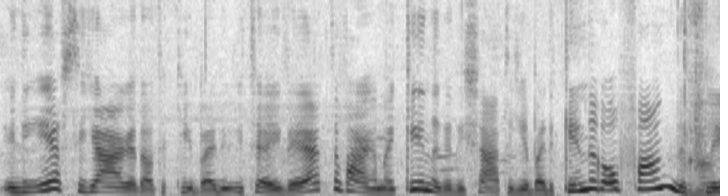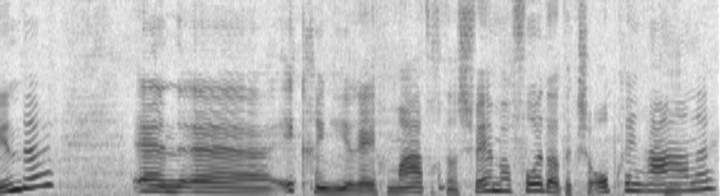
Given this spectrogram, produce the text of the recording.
In die eerste jaren dat ik hier bij de UT werkte, waren mijn kinderen, die zaten hier bij de kinderopvang, de Vlinder. En eh, ik ging hier regelmatig dan zwemmen voordat ik ze op ging halen.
